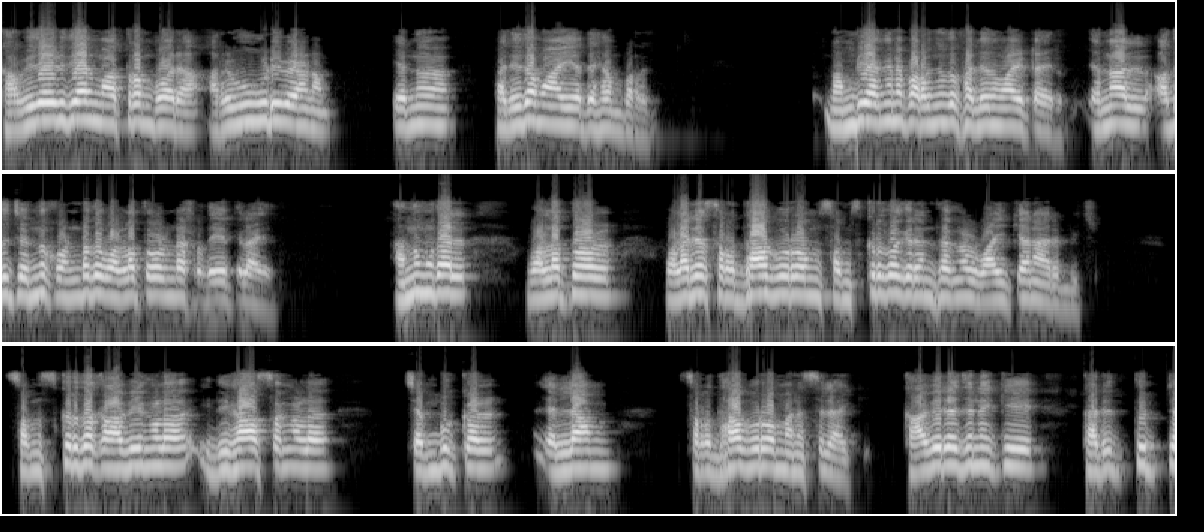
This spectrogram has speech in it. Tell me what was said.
കവിത എഴുതിയാൽ മാത്രം പോരാ അറിവ് കൂടി വേണം. എന്ന് ഫലിതമായി അദ്ദേഹം പറഞ്ഞു. നമ്പി അങ്ങനെ പറഞ്ഞത് ഫലിതമായിട്ടായിരുന്നു. എന്നാൽ അത് ചെന്ന് കൊണ്ടത് വള്ളത്തോളിന്റെ ഹൃദയത്തിലായിരുന്നു. അന്നു മുതൽ വള്ളത്തോൾ വളരെ ശ്രദ്ധാപൂർവം സംസ്കൃത ഗ്രന്ഥങ്ങൾ വായിക്കാൻ ആരംഭിച്ചു. സംസ്കൃത കാവ്യങ്ങൾ ഇതിഹാസങ്ങൾ ചെമ്പുക്കൾ എല്ലാം ശ്രദ്ധാപൂർവം മനസ്സിലാക്കി. കാവ്യരചനയ്ക്ക് കരുത്തുറ്റ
